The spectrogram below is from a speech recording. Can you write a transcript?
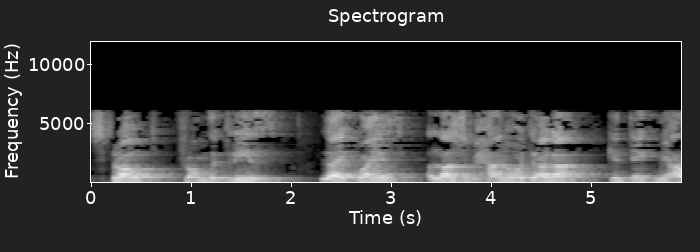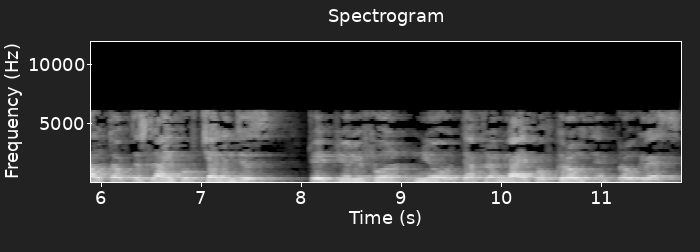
sprout from the trees. Likewise, Allah subhanahu wa ta'ala can take me out of this life of challenges to a beautiful, new, different life of growth and progress.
